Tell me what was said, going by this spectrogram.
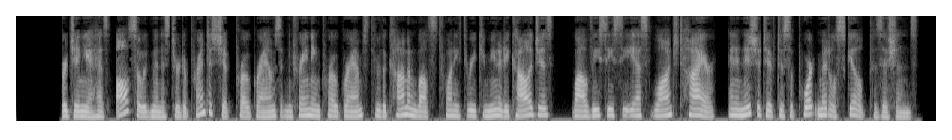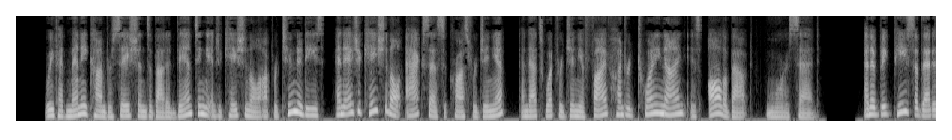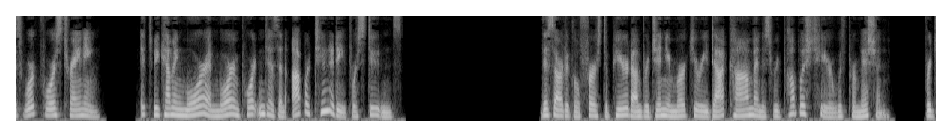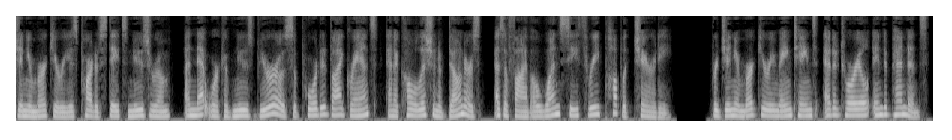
Virginia has also administered apprenticeship programs and training programs through the Commonwealth's 23 community colleges, while VCCS launched Hire, an initiative to support middle skilled positions. We've had many conversations about advancing educational opportunities and educational access across Virginia, and that's what Virginia 529 is all about, Moore said. And a big piece of that is workforce training. It's becoming more and more important as an opportunity for students. This article first appeared on VirginiaMercury.com and is republished here with permission. Virginia Mercury is part of States Newsroom, a network of news bureaus supported by grants and a coalition of donors, as a 501c3 public charity. Virginia Mercury maintains editorial independence,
